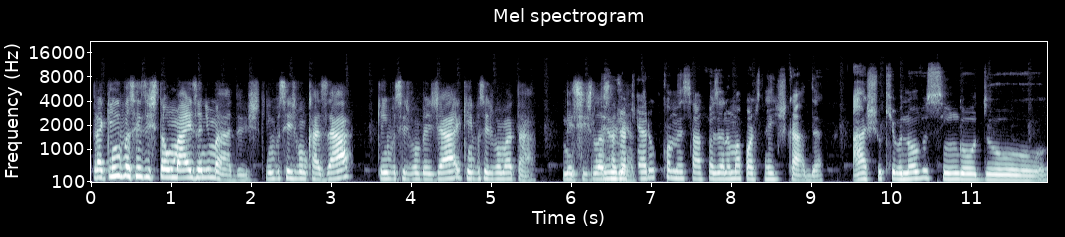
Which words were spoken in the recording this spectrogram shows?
Para quem vocês estão mais animados? Quem vocês vão casar? Quem vocês vão beijar e quem vocês vão matar nesses lançamentos? Eu já quero começar fazendo uma aposta arriscada. Acho que o novo single do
